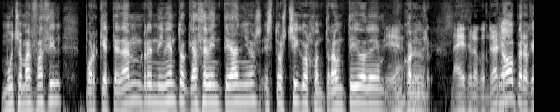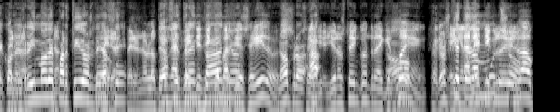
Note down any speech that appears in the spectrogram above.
mucho más fácil porque te dan un rendimiento que hace 20 años estos chicos contra un tío de... con el, nadie dice lo contrario. No, pero que con el ritmo de partidos de hace... Pero no lo pongas 25 partidos seguidos. No, pero, ah, yo, no estoy en contra de que jueguen. Pero es que te da mucho.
